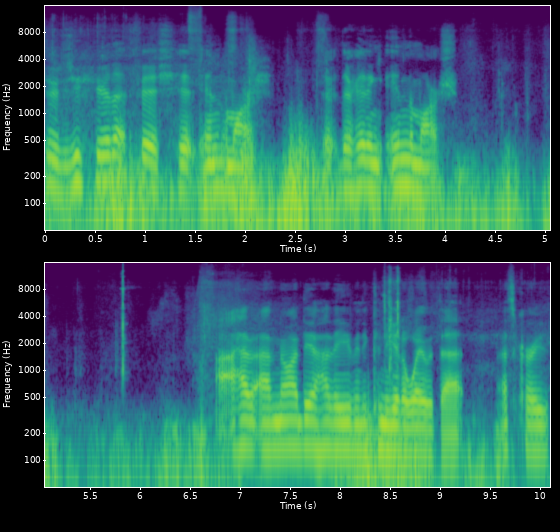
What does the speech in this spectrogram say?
Dude, did you hear that fish hit in the marsh? They're, they're hitting in the marsh. I have, I have no idea how they even can get away with that. That's crazy.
